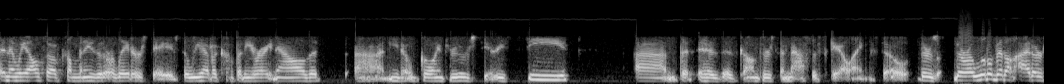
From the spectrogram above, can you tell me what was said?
and then we also have companies that are later stage. So we have a company right now that's uh, you know going through Series C um, that has, has gone through some massive scaling. So there's they're a little bit on either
